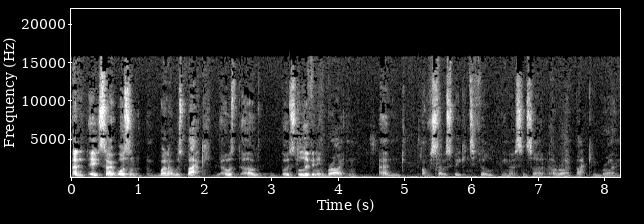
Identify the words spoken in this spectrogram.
and it, so it wasn't when I was back. I was I was, living in Brighton, and obviously I was speaking to Phil, you know, since I arrived back in Brighton,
